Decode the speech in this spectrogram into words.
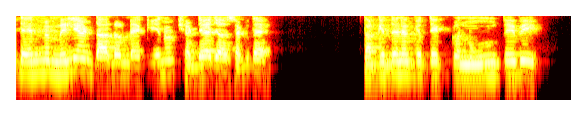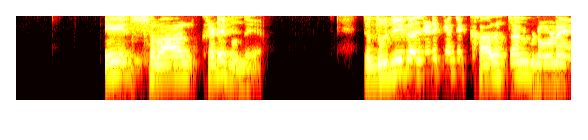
3 ਮਿਲੀਅਨ ਡਾਲਰ ਲੈ ਕੇ ਇਹਨਾਂ ਨੂੰ ਛੱਡਿਆ ਜਾ ਸਕਦਾ ਹੈ, ਤਾਂ ਕਿਤੇ ਨਾ ਕਿਤੇ ਕਾਨੂੰਨ ਤੇ ਵੀ ਇਹ ਸਵਾਲ ਖੜੇ ਹੁੰਦੇ ਆ। ਤੇ ਦੂਜੀ ਗੱਲ ਜਿਹੜੇ ਕਹਿੰਦੇ ਖਾਲਿਸਤਾਨ ਬਣਾਉਣਾ ਹੈ,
